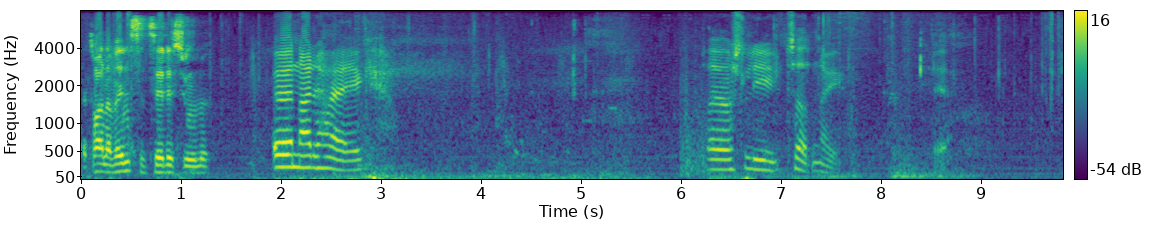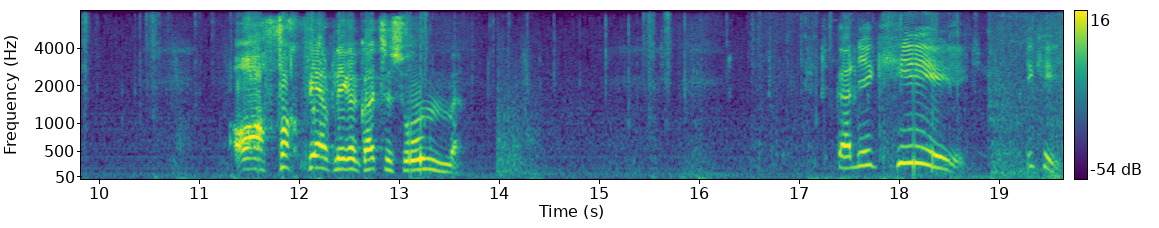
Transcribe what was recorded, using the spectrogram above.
Jeg tror, han har vendt sig til det, Sune. Øh, nej, det har jeg ikke. Så har jeg også lige taget den af. Åh, oh, fuck, bjerget ligger godt til zonen, mand. Gør det ikke helt. Ikke helt.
